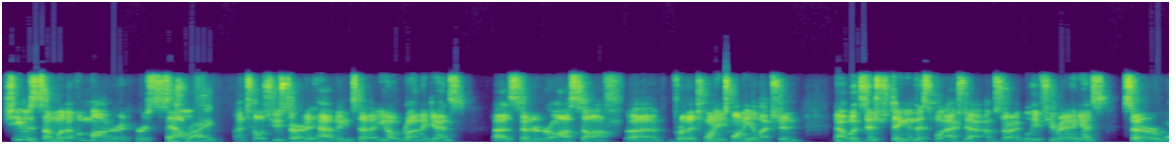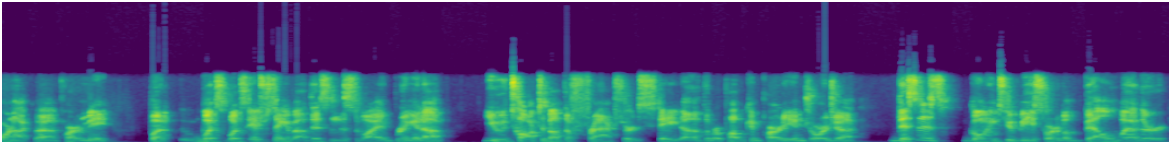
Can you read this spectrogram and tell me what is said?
she was somewhat of a moderate herself right. until she started having to you know run against Senator Ossoff uh, for the 2020 election. Now, what's interesting in this one, actually, I'm sorry, I believe she ran against Senator Warnock. Uh, pardon me. But what's what's interesting about this, and this is why I bring it up, you talked about the fractured state of the Republican Party in Georgia. This is going to be sort of a bellwether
